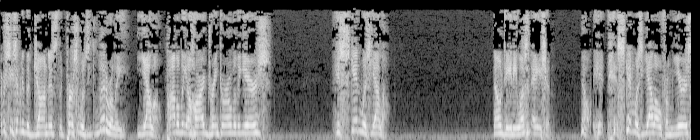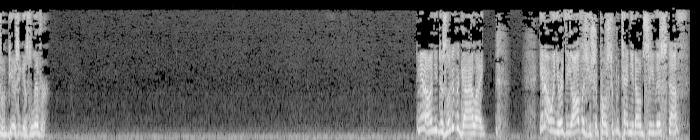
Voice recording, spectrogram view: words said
Ever see somebody with jaundice? The person was literally yellow. Probably a hard drinker over the years. His skin was yellow. No, Dean, he wasn't Asian. No, his skin was yellow from years of abusing his liver. You know, and you just look at the guy like, you know, when you're at the office, you're supposed to pretend you don't see this stuff.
